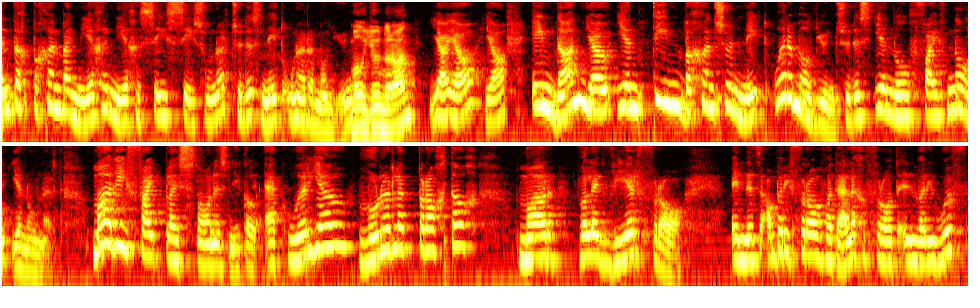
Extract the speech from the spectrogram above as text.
90 begin by 996600, so dis net onder 'n miljoen. Miljoen rand? Ja, ja, ja. En dan jou 110 begin so net oor 'n miljoen, so dis 1050100. Maar die feit bly staan is nikkel. Ek hoor jou, wonderlik pragtig, maar wil ek weer vra. En dit is amper die vraag wat hulle gevra het en wat die hoof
